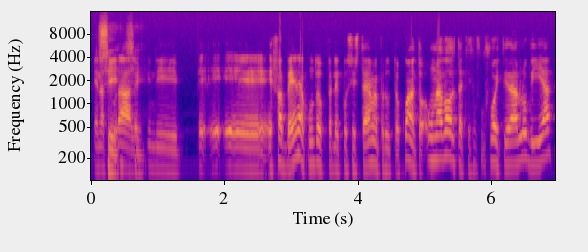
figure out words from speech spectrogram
è naturale, sì, sì. quindi e, e, e, fa bene appunto per l'ecosistema e per tutto quanto. Una volta che vuoi tirarlo via,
